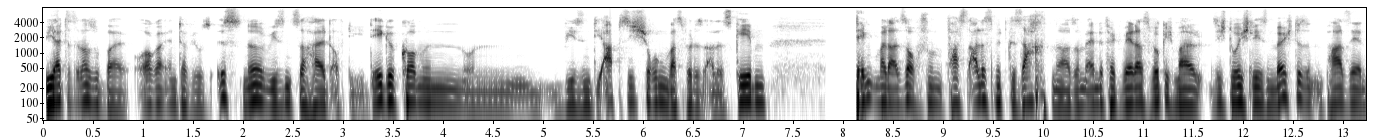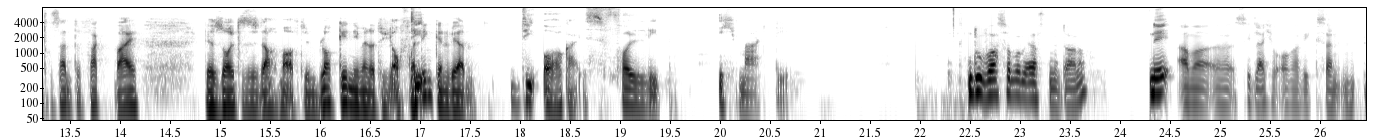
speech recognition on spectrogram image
Wie halt das immer so bei Orga-Interviews ist, ne? Wie sind sie halt auf die Idee gekommen und wie sind die Absicherungen, was wird es alles geben? Denk mal, da ist auch schon fast alles mit gesagt. Ne? Also im Endeffekt, wer das wirklich mal sich durchlesen möchte, sind ein paar sehr interessante Fakten bei. Der sollte sich auch mal auf den Blog gehen, den wir natürlich auch Die- verlinken werden. Die Orga ist voll lieb. Ich mag die. Du warst ja beim ersten mit da, ne? Nee, aber äh, ist die gleiche Orga wie Xanten.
